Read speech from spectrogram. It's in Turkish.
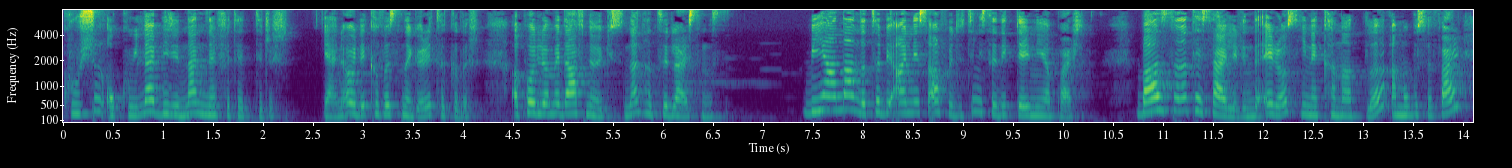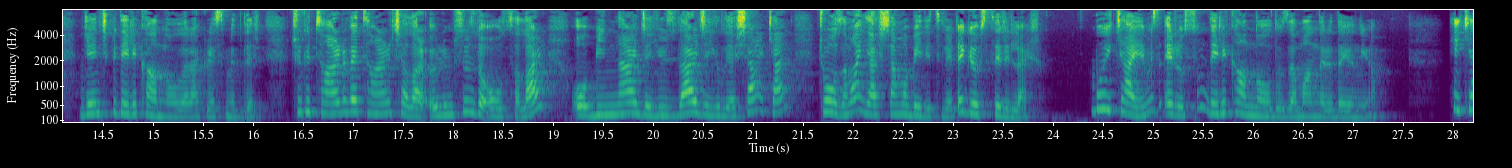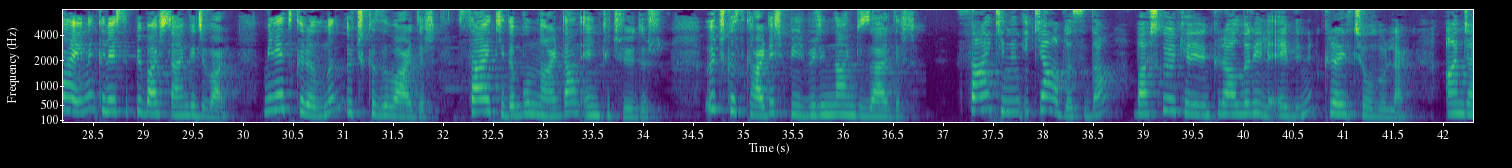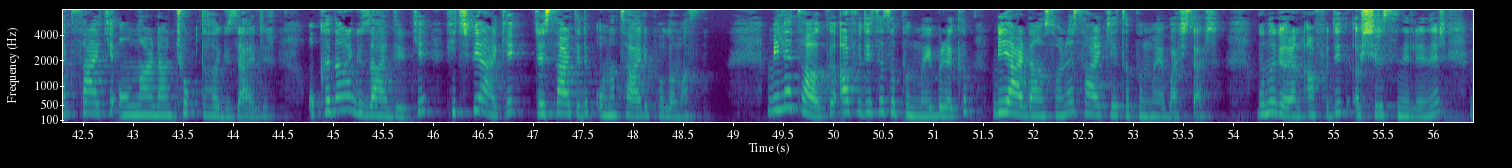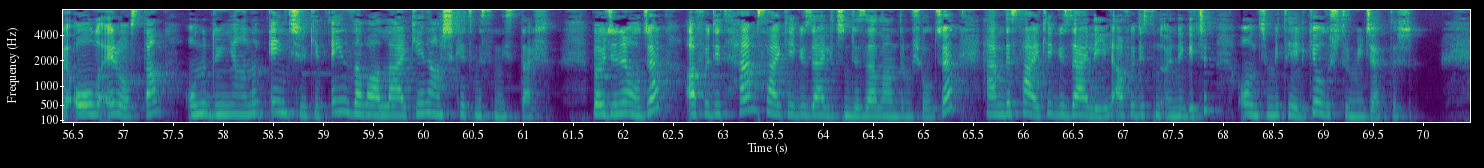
kurşun okuyla birinden nefret ettirir. Yani öyle kafasına göre takılır. Apollo ve Daphne öyküsünden hatırlarsınız. Bir yandan da tabii annesi Afrodit'in istediklerini yapar. Bazı sanat eserlerinde Eros yine kanatlı ama bu sefer genç bir delikanlı olarak resmedilir. Çünkü tanrı ve tanrıçalar ölümsüz de olsalar o binlerce yüzlerce yıl yaşarken çoğu zaman yaşlanma belirtileri de gösterirler. Bu hikayemiz Eros'un delikanlı olduğu zamanlara dayanıyor. Hikayenin klasik bir başlangıcı var. Millet kralının üç kızı vardır. Psyche de bunlardan en küçüğüdür. Üç kız kardeş birbirinden güzeldir. Psyche'nin iki ablası da başka ülkelerin kralları ile evlenip kraliçe olurlar. Ancak Psyche onlardan çok daha güzeldir. O kadar güzeldir ki hiçbir erkek cesaret edip ona talip olamaz. Millet halkı Afrodit'e tapınmayı bırakıp bir yerden sonra Psyche'ye tapınmaya başlar. Bunu gören Afrodit aşırı sinirlenir ve oğlu Eros'tan onu dünyanın en çirkin, en zavallı erkeğine aşık etmesini ister. Böylece ne olacak? Afrodit hem Psyche'yi güzelliği için cezalandırmış olacak hem de Psyche güzelliğiyle Afrodit'in önüne geçip onun için bir tehlike oluşturmayacaktır.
